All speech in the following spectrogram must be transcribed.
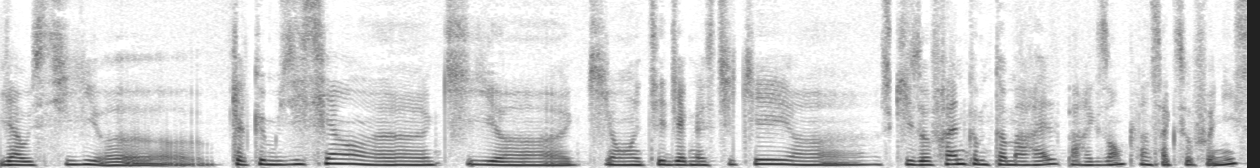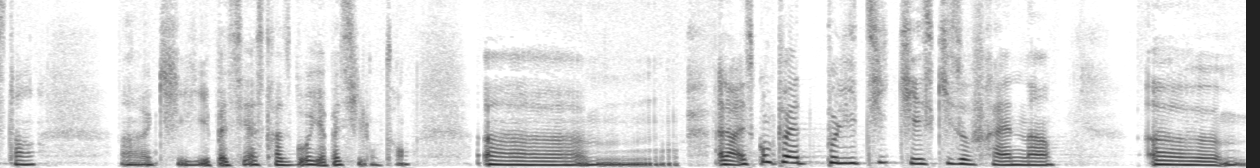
Il y a aussi euh, quelques musiciens euh, qui euh, qui ont été diagnostiqués schizophrènes, comme Tom Harrell, par exemple, un saxophoniste hein, qui est passé à Strasbourg il n'y a pas si longtemps. Alors, est-ce qu'on peut être politique et schizophrène? Tout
